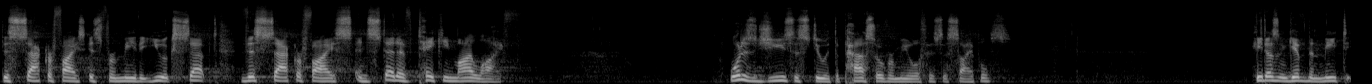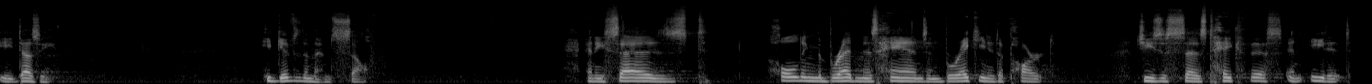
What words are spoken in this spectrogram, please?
This sacrifice is for me, that you accept this sacrifice instead of taking my life. What does Jesus do at the Passover meal with his disciples? He doesn't give them meat to eat, does he? He gives them himself. And he says, holding the bread in his hands and breaking it apart, Jesus says, Take this and eat it.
